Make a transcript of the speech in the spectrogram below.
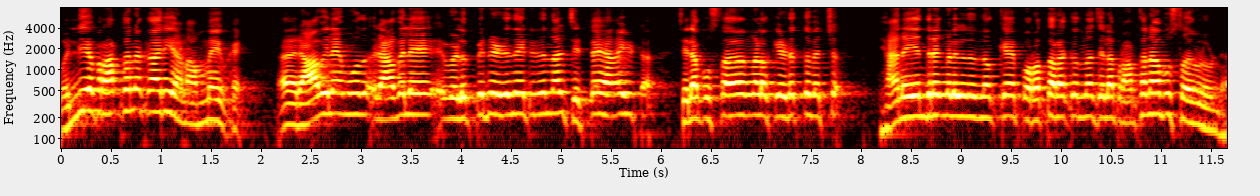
വലിയ പ്രാർത്ഥനക്കാരിയാണ് അമ്മയൊക്കെ. രാവിലെ മുതൽ രാവിലെ വെളുപ്പിന് എഴുന്നേറ്റിരുന്നാൽ ചിട്ടയായിട്ട് ചില പുസ്തകങ്ങളൊക്കെ എടുത്തു വെച്ച് ധ്യാനകേന്ദ്രങ്ങളിൽ നിന്നൊക്കെ പുറത്തിറക്കുന്ന ചില പ്രാർത്ഥനാ പുസ്തകങ്ങളുണ്ട്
